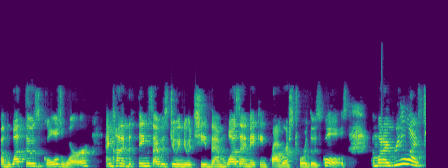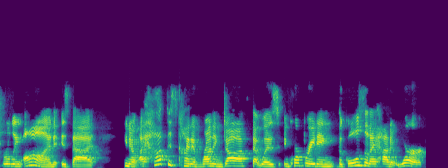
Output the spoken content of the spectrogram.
of what those goals were and kind of the things I was doing to achieve them. Was I making progress toward those goals? And what I realized early on is that you know, I had this kind of running doc that was incorporating the goals that I had at work,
